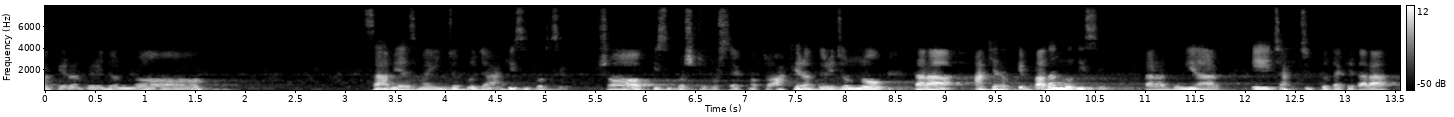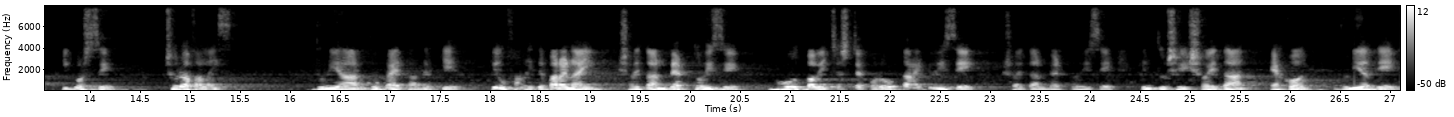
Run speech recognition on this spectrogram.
আখেরাতের জন্য। সাহাবি আজমাইন যত যা কিছু করছে, সব কিছু কষ্ট করছে একমাত্র আখেরাতের জন্য। তারা আখেরাতকে প্রাধান্য দিছে। তারা দুনিয়ার এই চাকচিক্যতাকে তারা কি করছে? ছুরা ফালাইছে। দুনিয়ার ধোকায় তাদেরকে কেউ ফালাইতে পারে নাই। শয়তান ব্যর্থ হয়েছে বহুতভাবে চেষ্টা করেও তারা কি হয়েছে শয়তান ব্যর্থ হয়েছে। কিন্তু সেই শয়তান এখন দুনিয়াতে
